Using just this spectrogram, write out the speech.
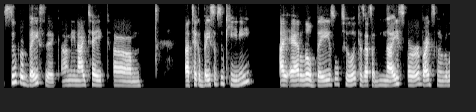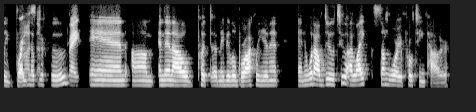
super basic. I mean, I take, um, I take a base of zucchini. I add a little basil to it because that's a nice herb, right? It's going to really brighten awesome. up your food, right? And um, and then I'll put uh, maybe a little broccoli in it, and what I'll do too, I like Sun Warrior protein powder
